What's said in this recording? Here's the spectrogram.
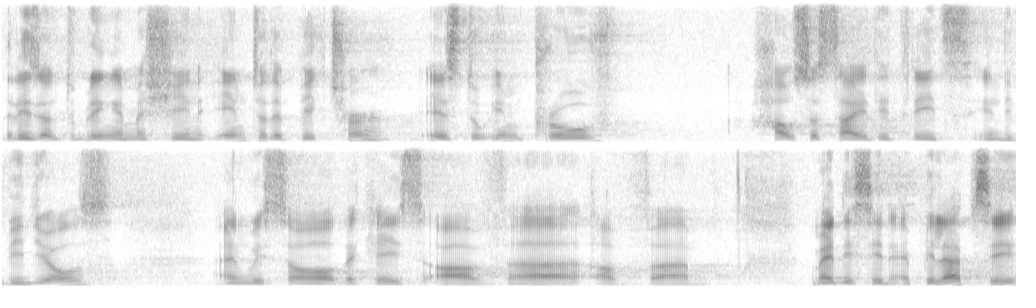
the reason to bring a machine into the picture is to improve how society treats individuals. And we saw the case of, uh, of uh, medicine epilepsy.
